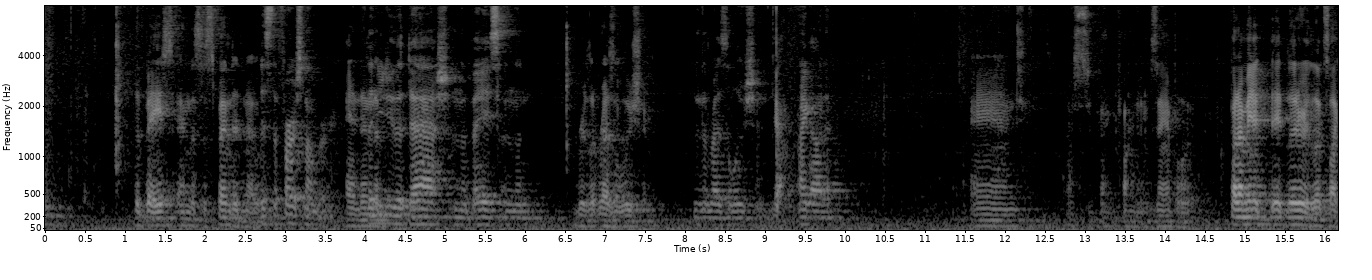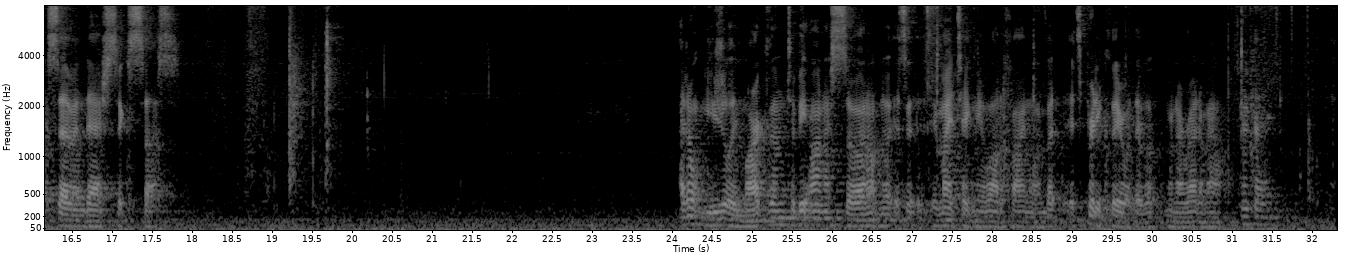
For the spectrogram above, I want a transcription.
The bass and the suspended note, is the first number. And then Then the you do the dash and the bass and then, res- resolution. and the resolution. Yeah. I got it. And let's see if I can find an example. But I mean, it, it literally looks like seven dash six sus. I don't usually mark them, to be honest, so I don't know, it's, it, it might take me a while to find one, but it's pretty clear what they look when I write them out. Okay.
